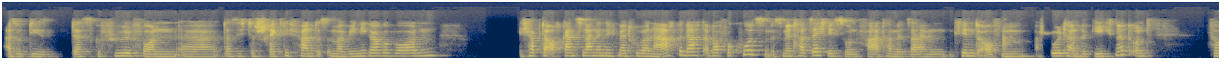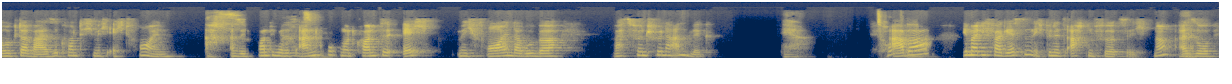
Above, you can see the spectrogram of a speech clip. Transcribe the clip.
also die, das Gefühl von, äh, dass ich das schrecklich fand, ist immer weniger geworden. Ich habe da auch ganz lange nicht mehr drüber nachgedacht, aber vor kurzem ist mir tatsächlich so ein Vater mit seinem Kind auf den Schultern begegnet und verrückterweise konnte ich mich echt freuen. Ach, also ich konnte mir das angucken und konnte echt mich freuen darüber, was für ein schöner Anblick. Ja. Toll. Aber immer nicht vergessen, ich bin jetzt 48. Ne? Also ja,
